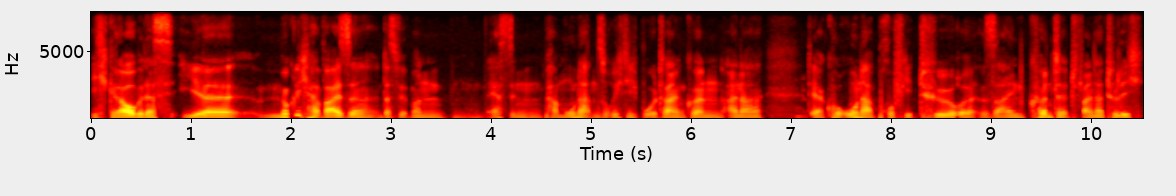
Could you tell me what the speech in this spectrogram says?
ich glaube, dass ihr möglicherweise, das wird man erst in ein paar Monaten so richtig beurteilen können, einer der Corona-Profiteure sein könntet, weil natürlich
